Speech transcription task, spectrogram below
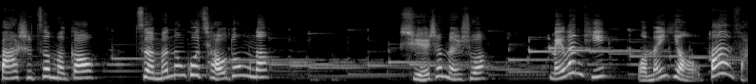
巴士这么高，怎么能过桥洞呢？学生们说：“没问题，我们有办法。”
